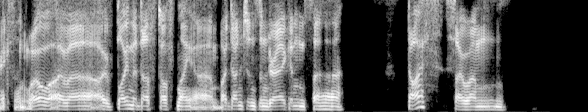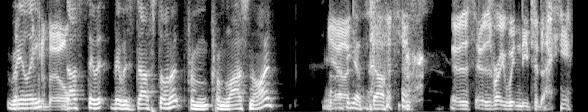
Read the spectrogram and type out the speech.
Excellent. Well, I've uh, I've blown the dust off my uh, my Dungeons and Dragons uh, dice. So um, Really? give it a whirl. Dust. There, there was dust on it from from last night. yeah, I think that's tough. it was it was very windy today.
